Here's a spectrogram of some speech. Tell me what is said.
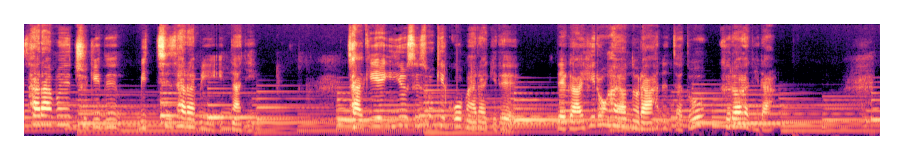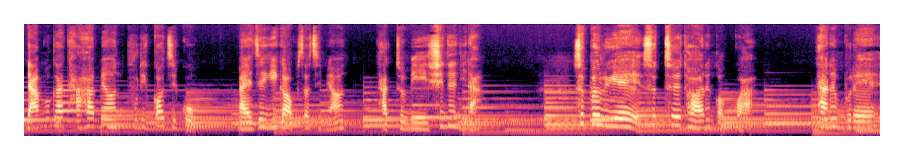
사람을 죽이는 미친 사람이 있나니 자기의 이웃을 속이고 말하기를 내가 희롱하였노라 하는 자도 그러하니라. 나무가 다하면 불이 꺼지고 말쟁이가 없어지면 다툼이 쉬느니라. 숯불 위에 숯을 더하는 것과 타는 불에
